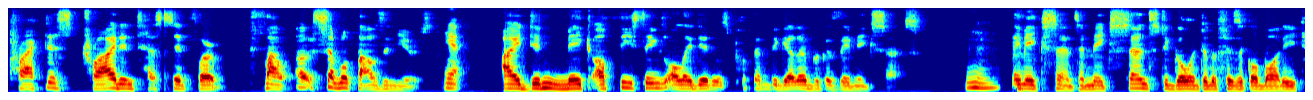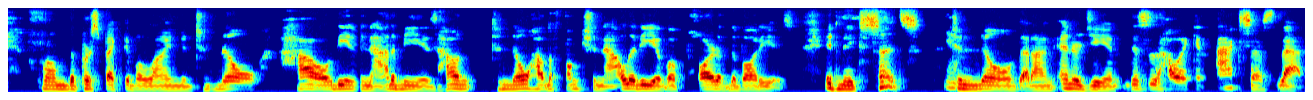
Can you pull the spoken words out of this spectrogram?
practiced, tried, and tested for uh, several thousand years. Yeah. I didn't make up these things. All I did was put them together because they make sense. Mm. They make sense. It makes sense to go into the physical body from the perspective alignment to know how the anatomy is, how to know how the functionality of a part of the body is. It makes sense yeah. to know that I'm energy and this is how I can access that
